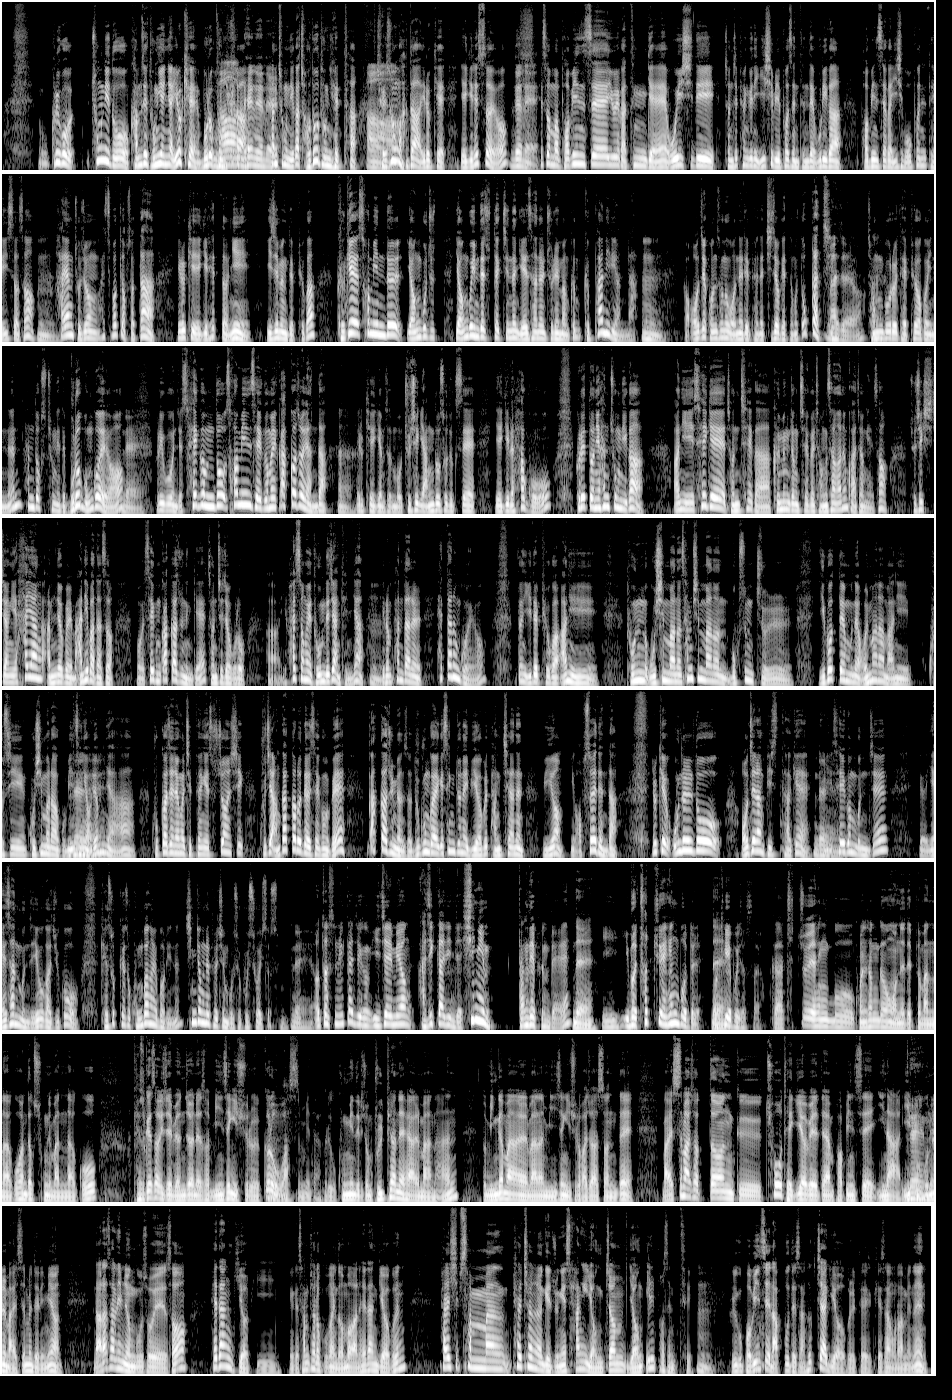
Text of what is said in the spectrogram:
그리고 총리도 감세 동의했냐 이렇게 물어보니까 아, 한 총리가 저도 동의했다. 아. 죄송하다 이렇게 얘기를 했어요. 네네. 그래서 뭐 법인세율 같은 게 OECD 전체 평균이 21%인데 우리가 법인세가 25%돼 있어서 음. 하향 조정할 수밖에 없었다. 이렇게 얘기를 했더니 이재명 대표가 그게 서민들 영구 주 영구 임대주택 짓는 예산을 줄일 만큼 급한 일이었나. 음. 그러니까 어제 권성동 원내대표는 지적했던 걸 똑같이 맞아요. 정부를 네. 대표하고 있는 한덕수 총리한테 물어본 거예요. 네. 그리고 이제 세금도 서민 세금을 깎아줘야 한다. 네. 이렇게 얘기하면서 뭐 주식 양도소득세 얘기를 하고 그랬더니 한 총리가 아니 세계 전체가 금융 정책을 정상화하는 과정에서 주식 시장이 하향 압력을 많이 받아서 뭐 세금 깎아주는 게 전체적으로 아, 활성화에 도움되지 않겠냐 음. 이런 판단을 했다는 거예요. 그랬더니 이 대표가 아니 돈 50만 원, 30만 원 목숨줄 이것 때문에 얼마나 많이 고심, 고심을 하고 민생이 네네. 어렵냐. 국가재정을 집행해 수조원씩 굳이 안 깎아도 될 세금을 왜 깎아주면서 누군가에게 생존의 위협을 방치하는 위험, 이거 없어야 된다. 이렇게 오늘도 어제랑 비슷하게 네. 이 세금 문제, 그 예산 문제 이거 가지고 계속해서 공방을 벌이는 신경을 펼치는 모습을 볼 수가 있었습니다. 네. 어떻습니까? 지금 이재명 아직까지 이제 신임 당대표인데 네. 이 이번 첫 주의 행보들 네. 어떻게 보셨어요? 그러니까 첫 주의 행보 권성동 원내대표 만나고 한덕수 총리 만나고 계속해서 이제 면전에서 민생 이슈를 끌어왔습니다. 음. 그리고 국민들이 좀 불편해할 만한 또 민감할 만한 민생 이슈를 가져왔었는데 말씀하셨던 그 초대기업에 대한 법인세 인하 이 네, 부분을 네. 말씀을 드리면 나라살림연구소에서 해당 기업이 그러니까 3천억 구간이 넘어가는 해당 기업은 83만 8천여 개 중에 상위 0.01% 음. 그리고 법인세 납부 대상 흑자 기업을 계상으로 하면은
